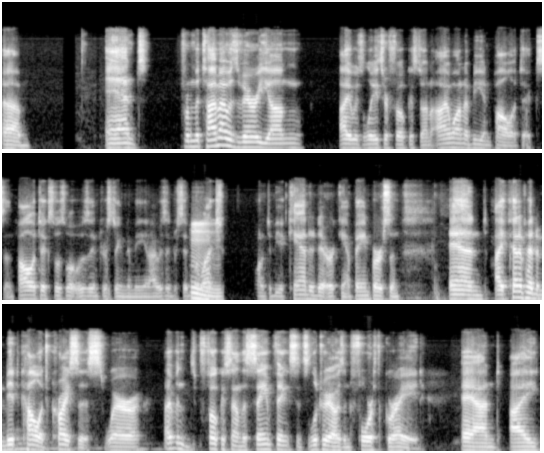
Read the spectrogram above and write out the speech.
Um, and from the time I was very young, I was laser focused on I want to be in politics, and politics was what was interesting to me, and I was interested in Hmm. elections. I wanted to be a candidate or a campaign person, and I kind of had a mid college crisis where I've been focusing on the same thing since literally I was in fourth grade, and I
